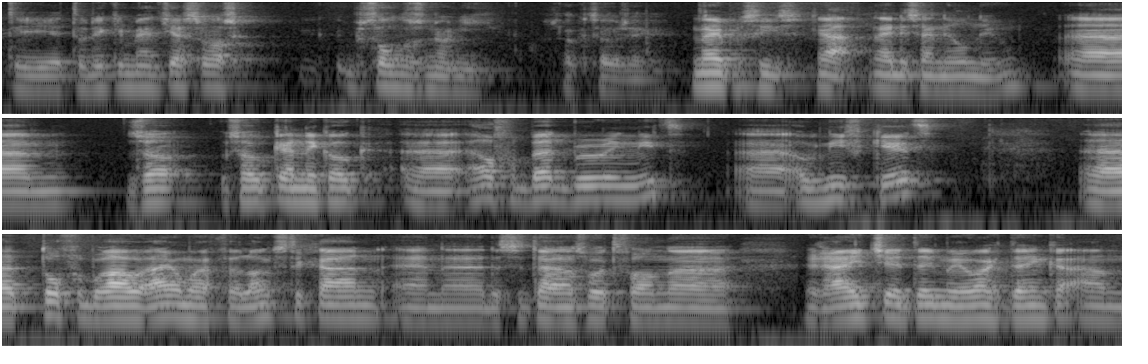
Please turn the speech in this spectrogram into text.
Die, toen ik in Manchester was, bestonden ze nog niet. Zou ik het zo zeggen. nee precies. Ja, nee, die zijn heel nieuw. Ehm, zo, zo kende ik ook eh, Alphabet Brewing niet. Eh, ook niet verkeerd. Eh, toffe brouwerij om even langs te gaan. En er zit daar een soort van rijtje. Het deed me heel erg denken aan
